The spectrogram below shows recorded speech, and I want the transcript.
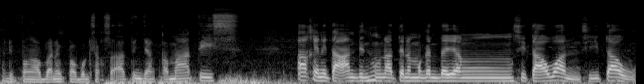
ano pa nga ba nagpabagsak sa atin dyan? Kamatis ah kinitaan din ho natin ng maganda yung sitawan sitaw.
